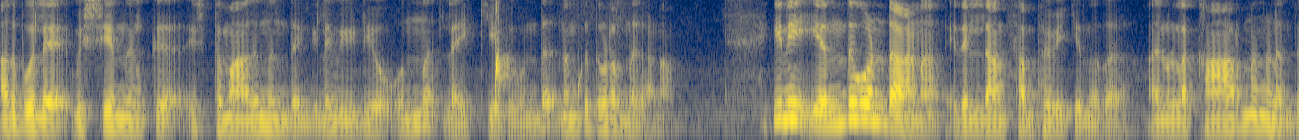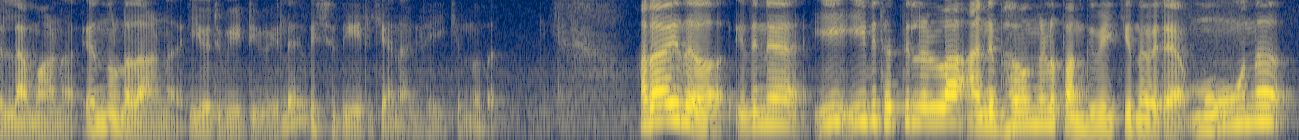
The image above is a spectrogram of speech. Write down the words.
അതുപോലെ വിഷയം നിങ്ങൾക്ക് ഇഷ്ടമാകുന്നുണ്ടെങ്കിൽ വീഡിയോ ഒന്ന് ലൈക്ക് ചെയ്തുകൊണ്ട് നമുക്ക് തുടർന്ന് കാണാം. ഇനി എന്തുകൊണ്ടാണ് ഇതെല്ലാം സംഭവിക്കുന്നത്? അതിനുള്ള കാരണങ്ങൾ എന്തെല്ലാമാണ് എന്നുള്ളതാണ് ഈ ഒരു വീഡിയോയിൽ വിശദീകരിക്കാൻ ആഗ്രഹിക്കുന്നത്. അതായത് ഇതിന് ഈ ഈ വിധത്തിലുള്ള അനുഭവങ്ങൾ പങ്കുവയ്ക്കുന്നവർ മൂന്ന്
